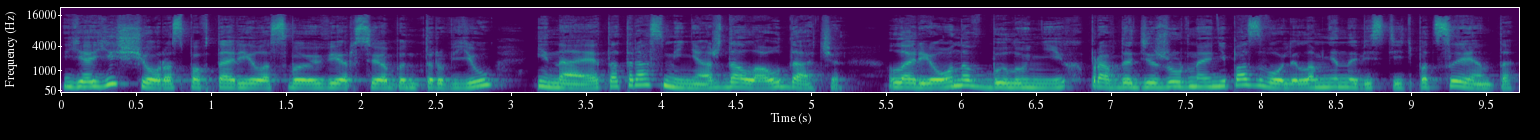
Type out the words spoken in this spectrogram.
я еще раз повторила свою версию об интервью, и на этот раз меня ждала удача. Ларионов был у них, правда, дежурная не позволила мне навестить пациента.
